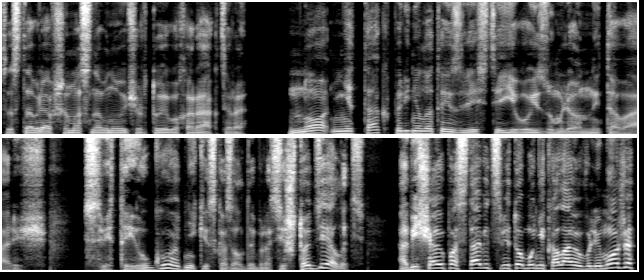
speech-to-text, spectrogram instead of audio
составлявшим основную черту его характера. Но не так принял это известие его изумленный товарищ. «Святые угодники», — сказал Деброси, — «что делать? Обещаю поставить святому Николаю в Лиможе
